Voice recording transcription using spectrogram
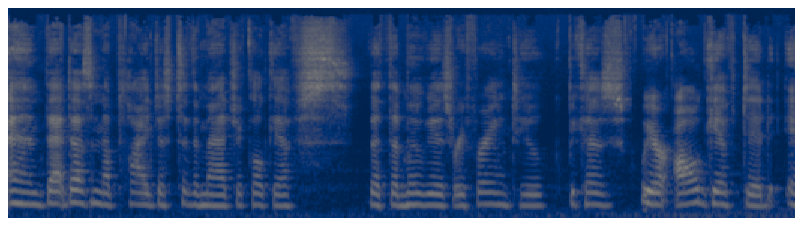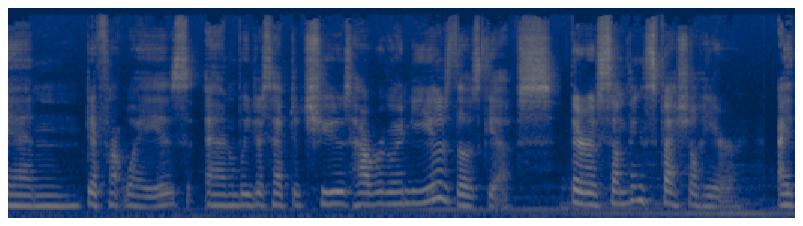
And that doesn't apply just to the magical gifts that the movie is referring to because we are all gifted in different ways and we just have to choose how we're going to use those gifts. There is something special here. I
